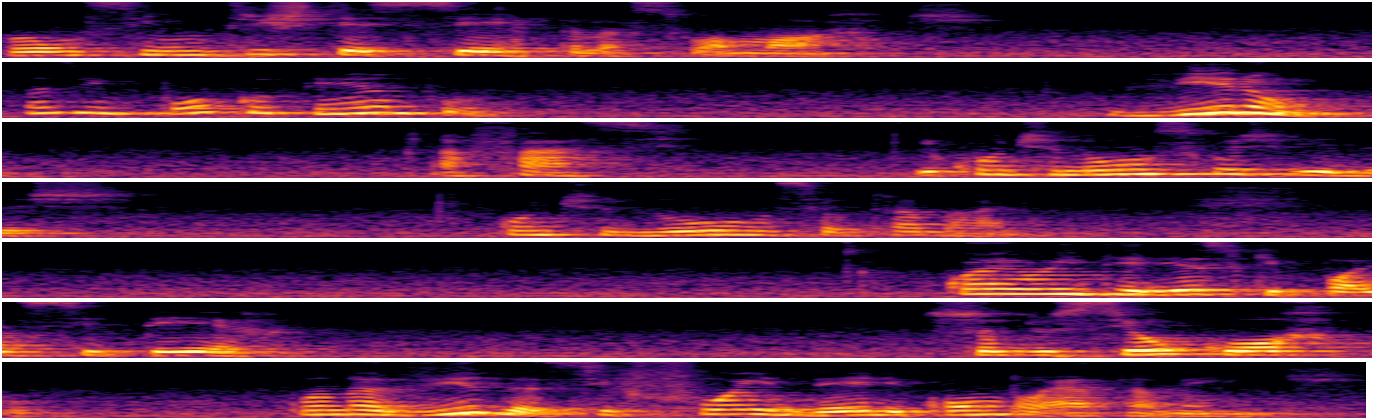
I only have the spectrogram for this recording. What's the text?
vão se entristecer pela sua morte. Mas em pouco tempo, viram a face e continuam suas vidas, continuam o seu trabalho. Qual é o interesse que pode se ter sobre o seu corpo quando a vida se foi dele completamente?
